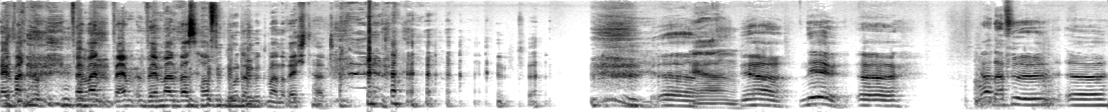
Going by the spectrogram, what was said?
Einfach nur, wenn man, wenn, wenn man was hofft, nur damit man recht hat. Äh, ja. Ja, nee, äh, ja, dafür, äh,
